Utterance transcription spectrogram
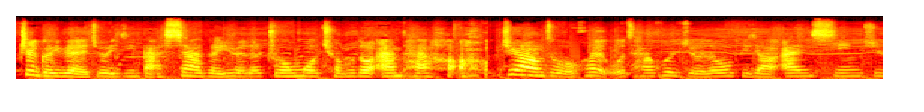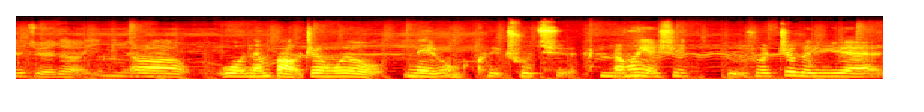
这个月就已经把下个月的周末全部都安排好，这样子我会我才会觉得我比较安心，就觉得呃我能保证我有内容可以出去，然后也是比如说这个月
